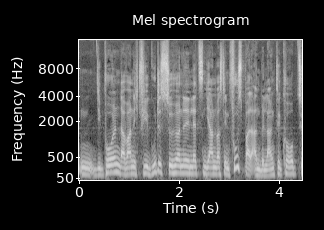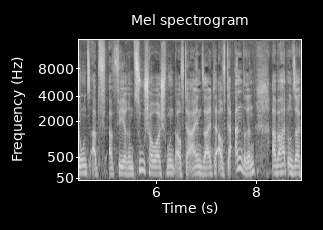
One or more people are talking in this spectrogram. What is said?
Die Polen, da war nicht viel Gutes zu hören in den letzten Jahren, was den Fußball anbelangte. Korruptionsaffären, Zuschauerschwund auf der einen Seite, auf der anderen aber hat unser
